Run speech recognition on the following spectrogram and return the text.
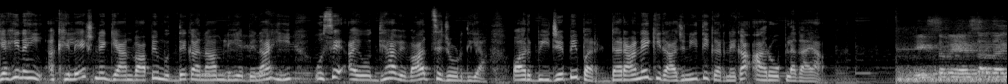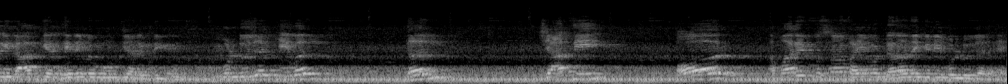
यही नहीं, अखिलेश ने ज्ञानवापी मुद्दे का नाम लिए बिना ही उसे अयोध्या विवाद से जोड़ दिया और बीजेपी पर डराने की राजनीति करने का आरोप लगाया। एक समय ऐसा था कि रात के अंधेरे में मूर्तियाँ रख दी गई। बुलडोजर केवल दल, जाति और हमारे मुसलमान भाई को डराने के लिए बुलडोजर है।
